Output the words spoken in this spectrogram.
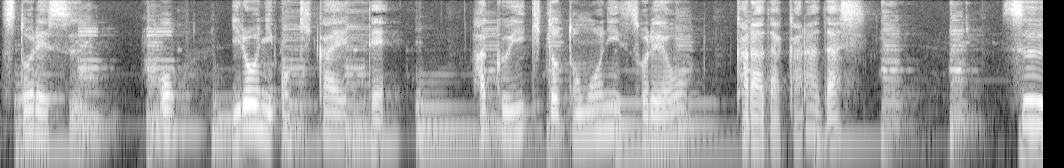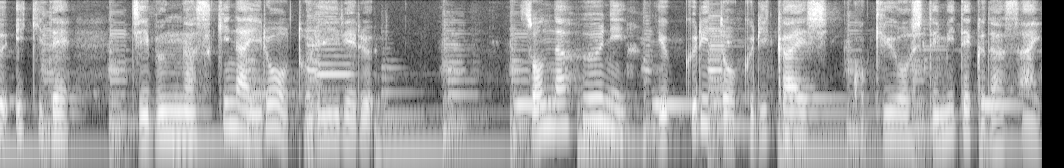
ストレスを色に置き換えて吐く息とともにそれを体から出し吸う息で自分が好きな色を取り入れる。そんな風にゆっくりと繰り返し呼吸をしてみてください。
